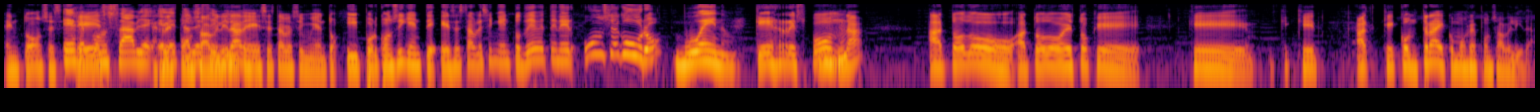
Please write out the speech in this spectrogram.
entonces Es responsable responsabilidad de ese establecimiento y por consiguiente ese establecimiento debe tener un seguro Bueno. que responda a todo a todo esto que que, que, que- a- que contrae como responsabilidad.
